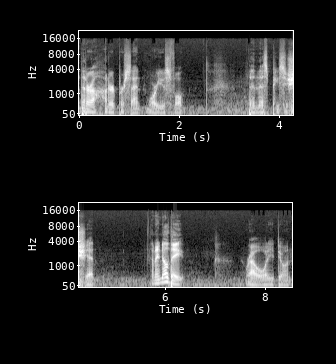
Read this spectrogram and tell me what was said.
that are 100% more useful than this piece of shit. And I know they... Raul, what are you doing?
